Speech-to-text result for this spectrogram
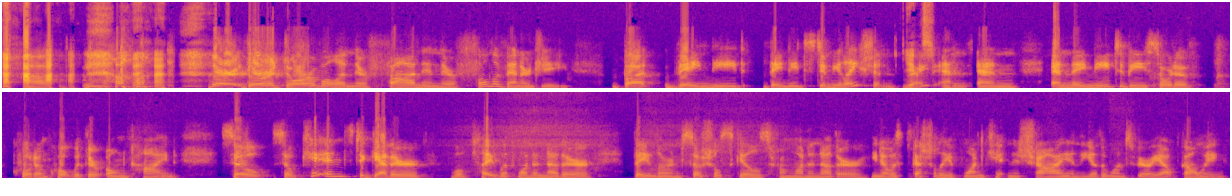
uh, you know, they're they're adorable and they're fun and they're full of energy but they need they need stimulation yes. right? And and and they need to be sort of quote unquote with their own kind. So so kittens together will play with one another. They learn social skills from one another. You know especially if one kitten is shy and the other one's very outgoing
